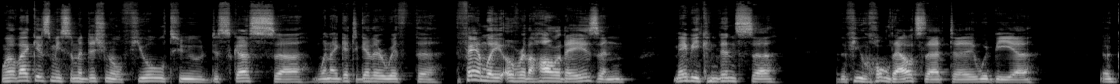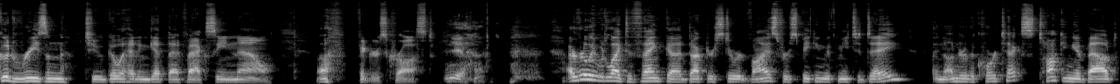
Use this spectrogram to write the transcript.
Well, that gives me some additional fuel to discuss uh, when I get together with the, the, family over the holidays and maybe convince uh, the few holdouts that uh, it would be a, a, good reason to go ahead and get that vaccine now. Uh, fingers crossed. Yeah. I really would like to thank uh, Dr. Stuart Vyse for speaking with me today in Under the Cortex, talking about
